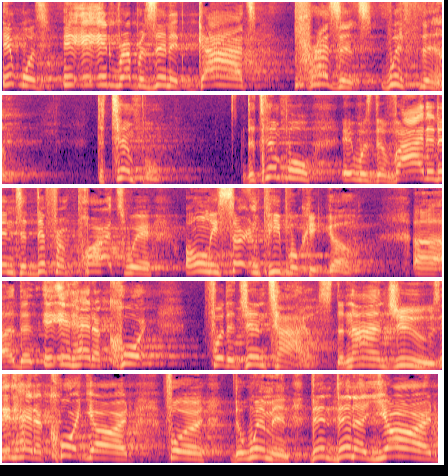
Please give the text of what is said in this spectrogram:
It was, it, it represented God's presence with them. The temple. The temple, it was divided into different parts where only certain people could go. Uh, the, it, it had a court for the Gentiles, the non Jews. It had a courtyard for the women, then, then a yard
